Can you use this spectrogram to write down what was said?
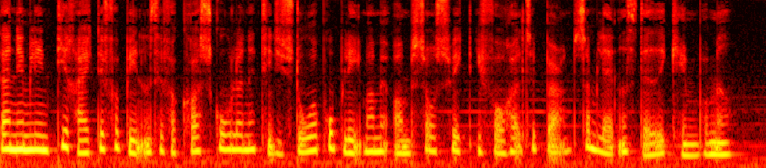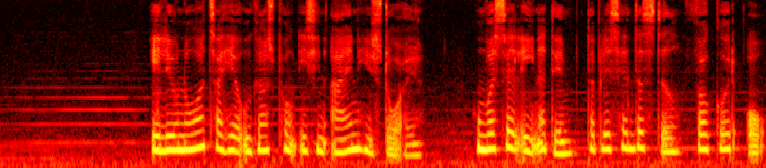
Der er nemlig en direkte forbindelse fra kostskolerne til de store problemer med omsorgssvigt i forhold til børn, som landet stadig kæmper med. Eleonora tager her udgangspunkt i sin egen historie. Hun var selv en af dem, der blev sendt afsted for at gå et år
